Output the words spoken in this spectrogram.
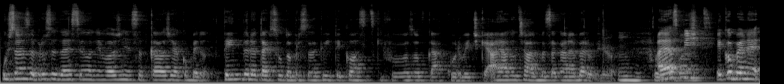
už jsem se prostě tady s tím vyloženě setkala, že jakoby Tinder, tak jsou to prostě takový ty klasický v uvozovkách kurvičky a já to třeba vůbec takhle neberu, že jo. To a já spíš, jakoby ne,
